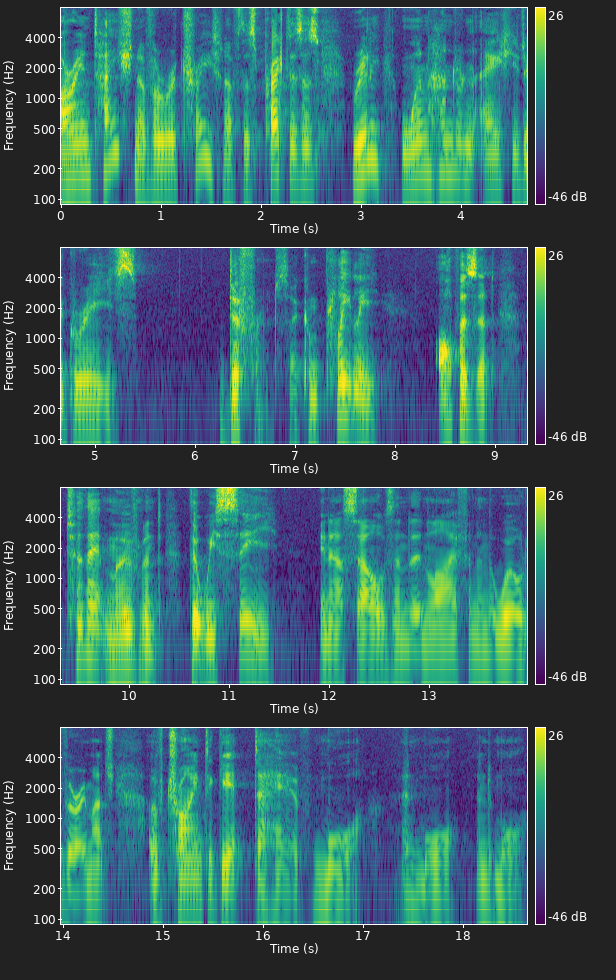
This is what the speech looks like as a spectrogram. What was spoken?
orientation of a retreat and of this practice is really 180 degrees different, so completely opposite to that movement that we see in ourselves and in life and in the world very much of trying to get to have more and more and more.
